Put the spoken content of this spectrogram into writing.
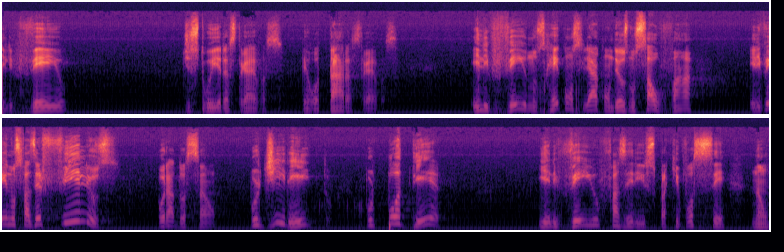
Ele veio destruir as trevas, derrotar as trevas. Ele veio nos reconciliar com Deus, nos salvar. Ele veio nos fazer filhos por adoção, por direito, por poder. E ele veio fazer isso para que você não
